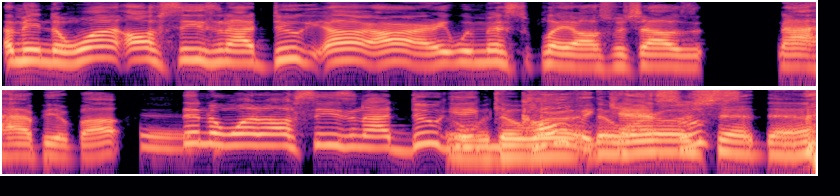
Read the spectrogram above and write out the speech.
I mean, the one off season I do, all all right, we missed the playoffs, which I was not happy about. Then the one off season I do get the COVID world, the world cancels. shut down.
